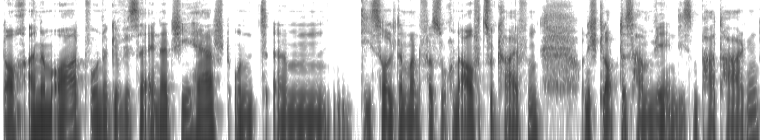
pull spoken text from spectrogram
doch an einem Ort, wo eine gewisse Energy herrscht und ähm, die sollte man versuchen aufzugreifen. Und ich glaube, das haben wir in diesen paar Tagen,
